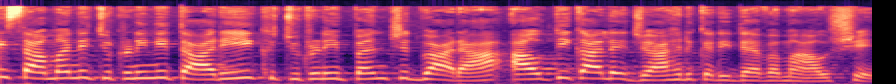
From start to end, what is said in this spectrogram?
આગામી સામાન્ય ચૂંટણીની તારીખ, ચૂંટણી પંચ દ્વારા આવતીકાલે જાહેર કરી દેવામાં આવશે.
